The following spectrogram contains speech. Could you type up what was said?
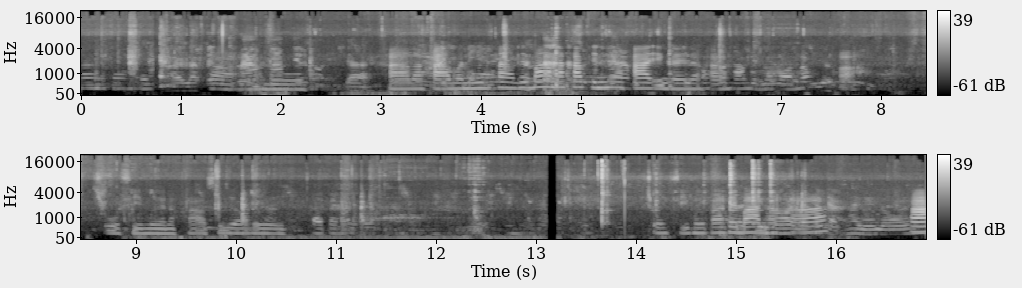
มาดูค่ะนะ คะวันนี้ป้าที่บ้านนะคะเป็นแม่ค้าเองเลยนะคะค่ะโชว์ฝีมือนะคะสุดยอดเลยโชว์ฝีมือป้าที่บ้านนะคะค่ะ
